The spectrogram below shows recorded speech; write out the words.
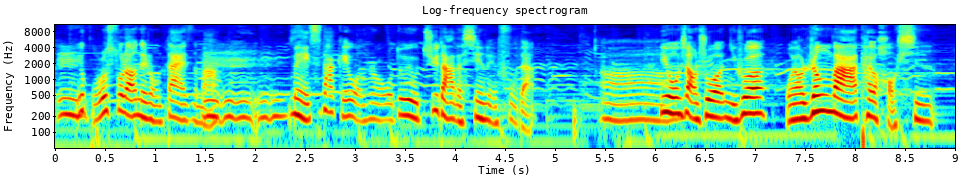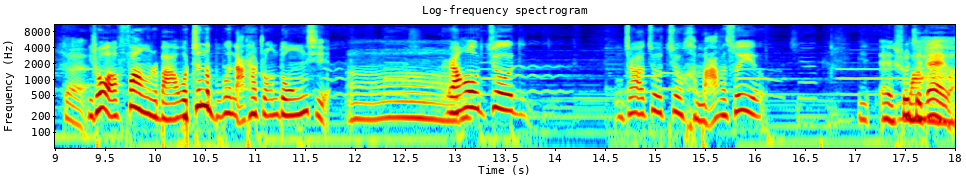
嗯。又不是塑料那种袋子嘛。嗯嗯嗯嗯。每次他给我的时候，我都有巨大的心理负担，嗯啊，因为我想说，你说我要扔吧，他又好心；对。你说我要放着吧，我真的不会拿它装东西，啊，然后就你知道，就就很麻烦，所以你哎，说起这个，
